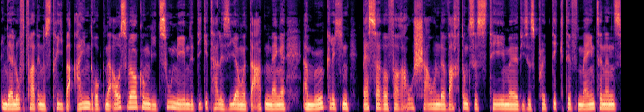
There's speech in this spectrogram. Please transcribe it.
in der Luftfahrtindustrie beeindruckende Auswirkungen. Die zunehmende Digitalisierung und Datenmenge ermöglichen bessere vorausschauende Wartungssysteme, dieses Predictive Maintenance,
